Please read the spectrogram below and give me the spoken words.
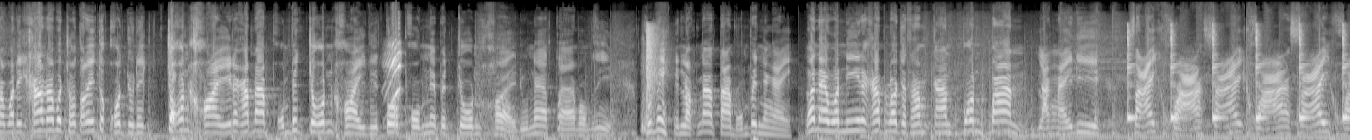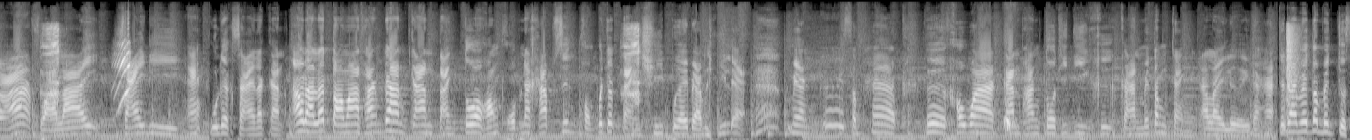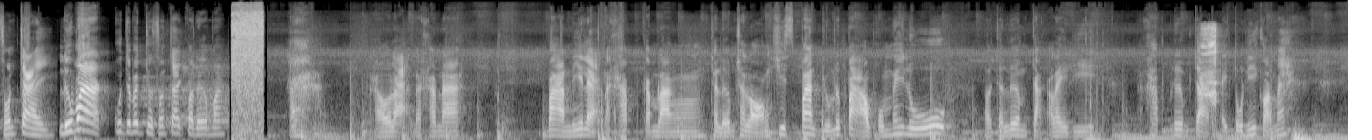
สวัสดีครับท่านผู้ชมตอนนี้ทุกคนอยู่ในโจรข่อยนะครับนะผมเป็นโจรข่อยนี่ตัวผมเนี่ยเป็นโจรข่อยดูหน้าตาผมสิคุณไม่เห็นหรอกหน้าตาผมเป็นยังไง แล้วในวันนี้นะครับเราจะทำการป้นบ้านหลังไหนดี ซ้ายขวาซ้ายขวา ซ้ายขวา ขวาร้ายซ้ายดีอะกูเลือกซ้ายแล้วกันเอาล่ะแล้วต่อมาทางด้านการแต่งตัวของผมนะครับ ซึ่งผมก็จะแต่งชีเปลือยแบบนี้แหละ แม่งเอ้ยสภาพเออเขาว่าการพังตัวที่ดีคือการไม่ต้องแต่งอะไรเลยนะฮะจะได้ไม่ต้องเป็นจุดสนใจ หรือว่ากูจะเป็นจุดสนใจกว่าเดิมมั้ อะเอาละนะครับนะ บ้านนี้แหละนะครับกำลังเฉลิมฉลองคริสต์มาสอยู่หรือเปล่า ผมไม่รู้ เราจะเริ่มจากอะไรดีนะครับ เริ่มจากไอ้ตัวนี้ก่อนไหม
